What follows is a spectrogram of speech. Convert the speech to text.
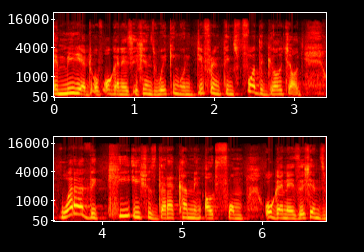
a myriad of organizations working on different things for the girl child. What are the key issues that are coming out from organizations,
